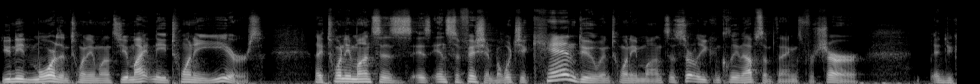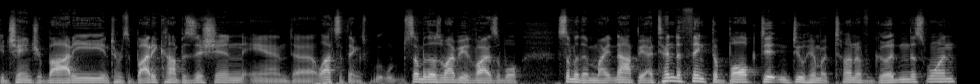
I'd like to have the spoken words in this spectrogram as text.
you need more than 20 months. You might need 20 years. Like 20 months is is insufficient but what you can do in 20 months is certainly you can clean up some things for sure and you can change your body in terms of body composition and uh, lots of things. Some of those might be advisable some of them might not be. I tend to think the bulk didn't do him a ton of good in this one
